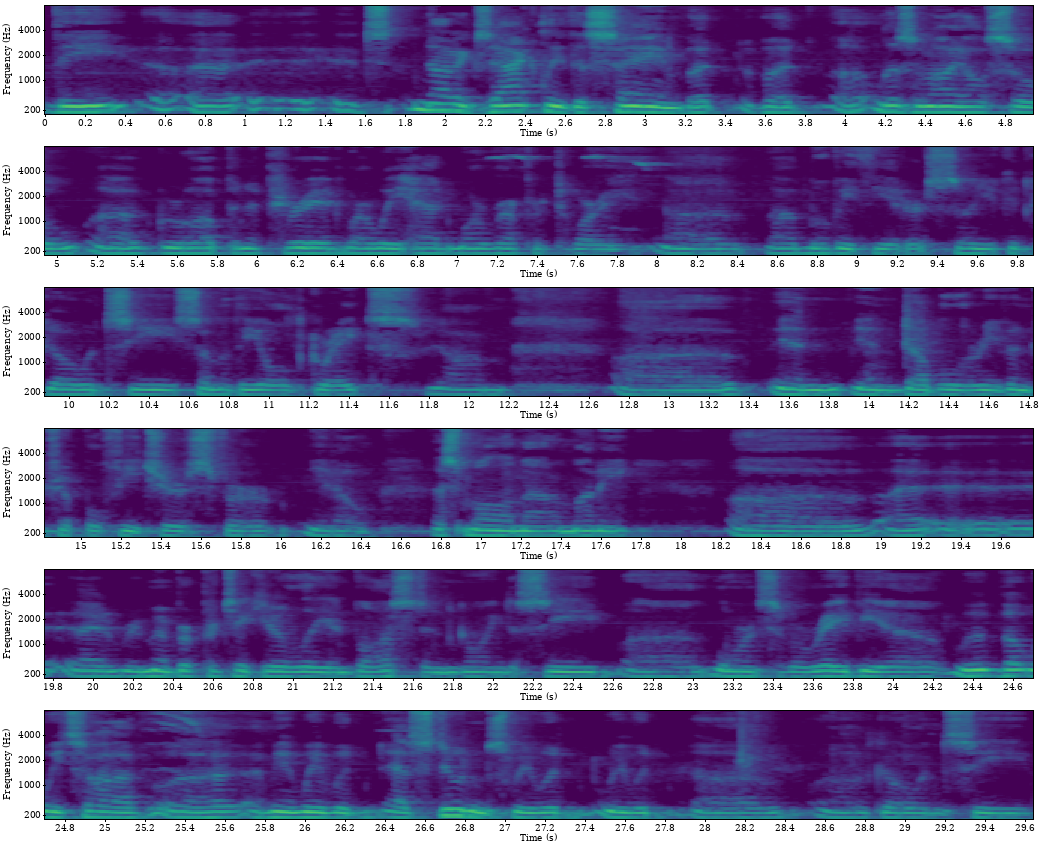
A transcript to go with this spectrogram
The uh, it's not exactly the same, but but uh, Liz and I also uh, grew up in a period where we had more repertory uh, uh, movie theaters, so you could go and see some of the old greats um, uh, in in double or even triple features for you know a small amount of money. Uh, I, I remember particularly in Boston going to see uh, Lawrence of Arabia, but we saw. Uh, I mean, we would as students we would we would uh, uh, go and see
